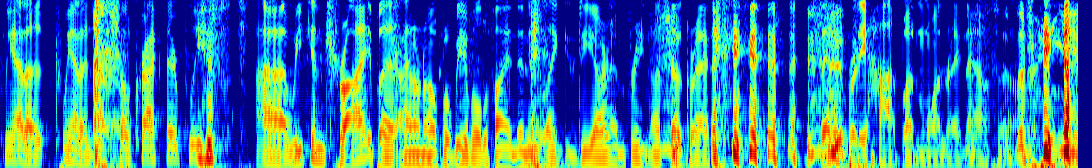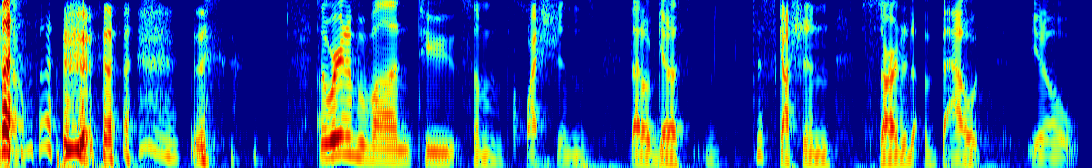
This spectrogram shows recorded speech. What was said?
Can we add a can we add a nutshell crack there, please? Uh, we can try, but I don't know if we'll be able to find any like DRM free nutshell crack. That's a pretty hot button one right now. So It's a pretty you know. so we're gonna move on to some questions that'll get us discussion started about you know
